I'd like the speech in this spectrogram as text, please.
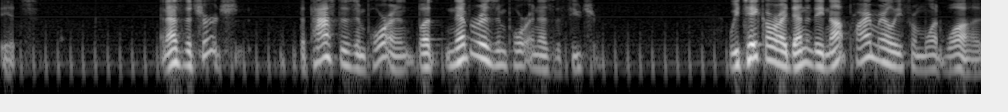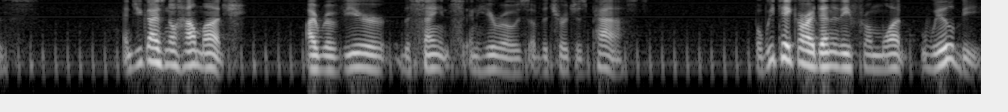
it. And as the church, the past is important, but never as important as the future. We take our identity not primarily from what was, and you guys know how much I revere the saints and heroes of the church's past. But we take our identity from what will be.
